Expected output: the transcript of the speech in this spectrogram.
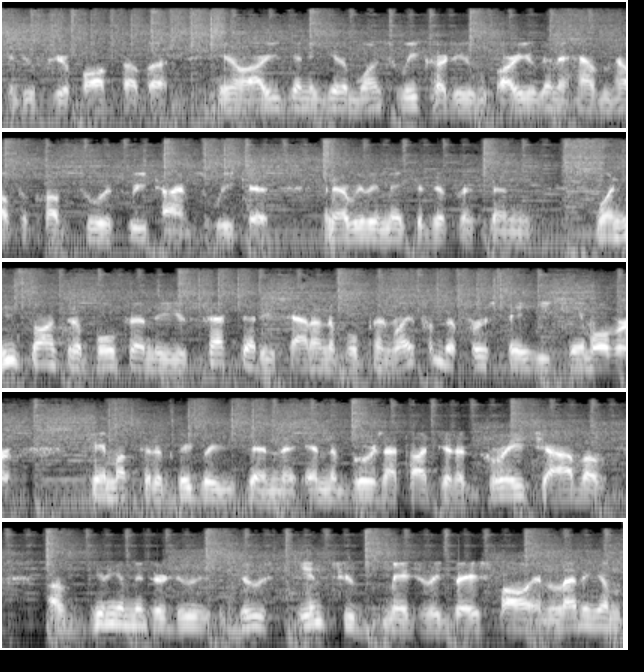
can do for your ball club, uh, you know, are you going to get him once a week, or do you, are you going to have him help the club two or three times a week? Uh, and that really makes a difference. And when he's gone to the bullpen, the effect that he's had on the bullpen right from the first day he came over, came up to the big leagues, and, and the Brewers, I thought, did a great job of of getting him introduced into Major League Baseball and letting him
